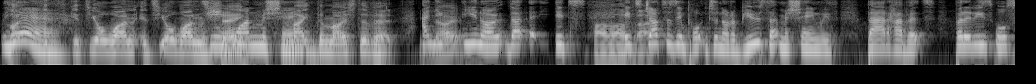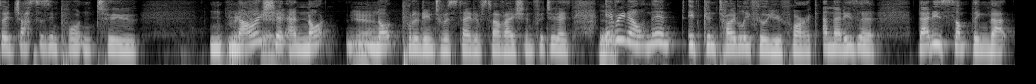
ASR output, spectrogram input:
Like, Yeah. It's, it's your one, it's your one your machine. one machine. Make the most of it. You and know? you, you know that it's love it's that. just as important to not abuse that machine with bad habits, but it is also just as important to n- nourish it, it. and not Yeah. not put it into a state of starvation for two days. Every now and then, it can totally feel euphoric, and that is a that is something that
